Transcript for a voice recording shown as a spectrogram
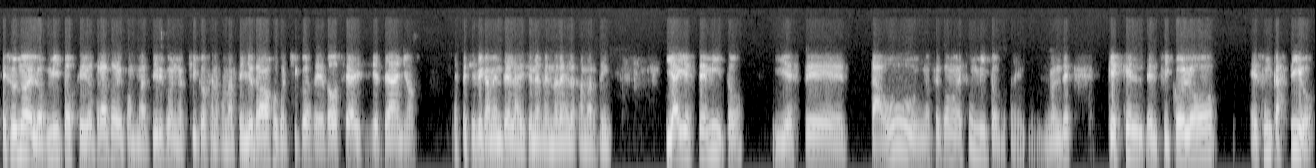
es uno de los mitos que yo trato de combatir con los chicos en la San Martín. Yo trabajo con chicos de 12 a 17 años, específicamente en las ediciones menores de la San Martín. Y hay este mito y este tabú, no sé cómo, es un mito, que es que el, psicólogo es un castigo,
